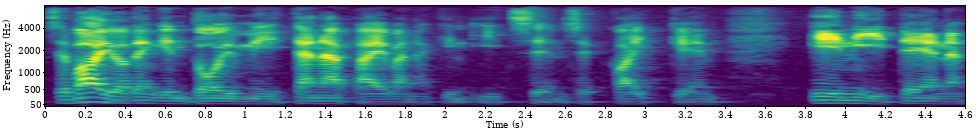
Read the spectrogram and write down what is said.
Se vaan jotenkin toimii tänä päivänäkin itsensä kaikkein eniten.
